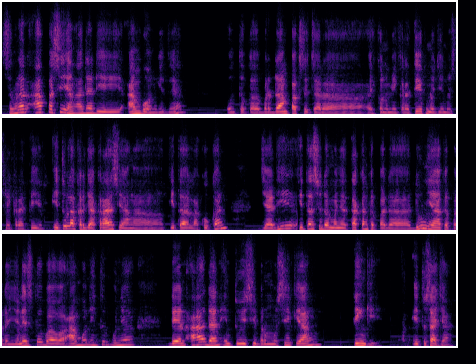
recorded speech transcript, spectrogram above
sebenarnya apa sih yang ada di Ambon gitu ya? Untuk uh, berdampak secara ekonomi kreatif menuju industri kreatif. Itulah kerja keras yang uh, kita lakukan. Jadi kita sudah menyatakan kepada dunia, kepada UNESCO bahwa Ambon itu punya DNA dan intuisi bermusik yang tinggi. Itu saja.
